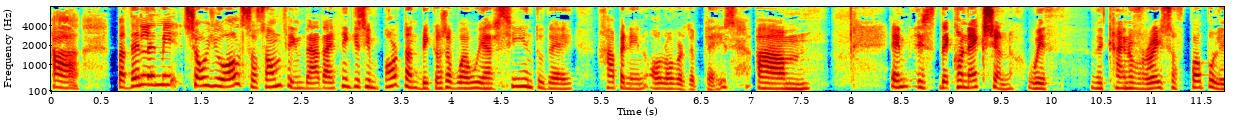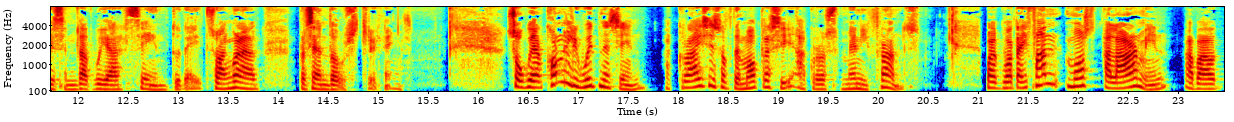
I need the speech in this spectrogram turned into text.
Uh, but then let me show you also something that I think is important because of what we are seeing today happening all over the place. Um, and it's the connection with the kind of race of populism that we are seeing today. So I'm going to present those three things. So we are currently witnessing a crisis of democracy across many fronts. But what I find most alarming about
